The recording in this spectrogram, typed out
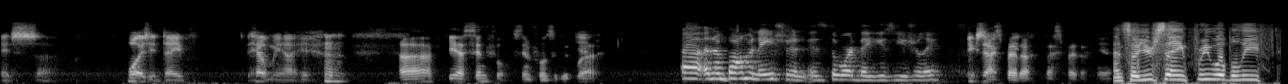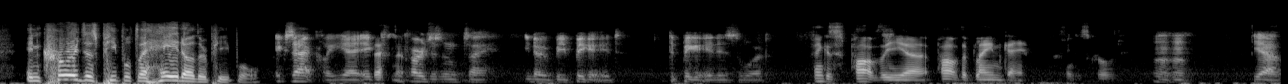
it's uh, what is it, Dave? Help me out here. Uh, yeah, sinful. Sinful is a good Yeah. word. Uh, an abomination is the word they use usually. That's better. That's better. Yeah. And so you're saying free will belief encourages people to hate other people. Exactly. Yeah. It Definitely. encourages them to, you know, be bigoted. The bigoted is the word. I think it's part of the uh, part of the blame game. I think it's called. hmm Yeah,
